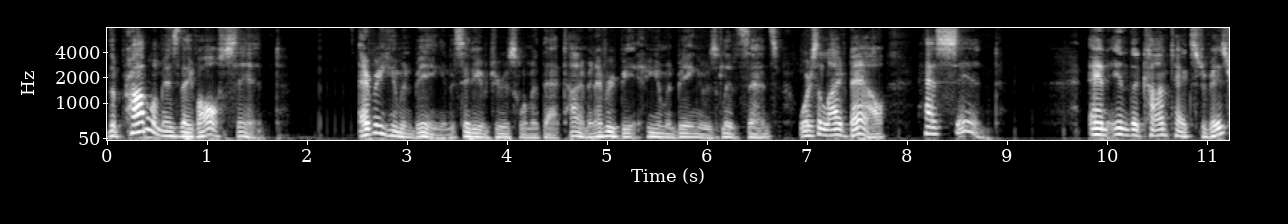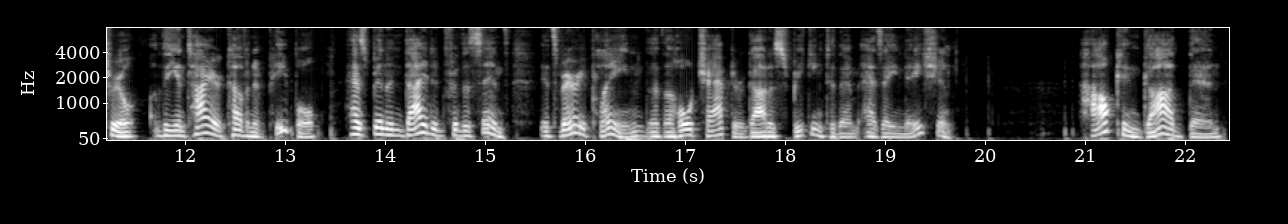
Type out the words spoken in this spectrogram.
the problem is they've all sinned. Every human being in the city of Jerusalem at that time, and every be- human being who has lived since or is alive now, has sinned. And in the context of Israel, the entire covenant people has been indicted for the sins. It's very plain that the whole chapter, God is speaking to them as a nation. How can God then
